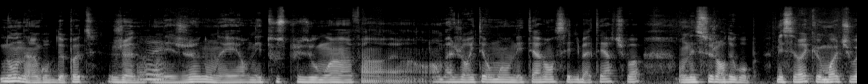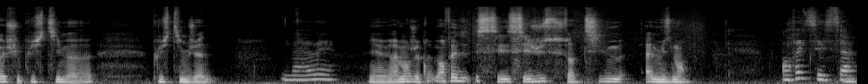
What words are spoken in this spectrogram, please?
Nous, on est un groupe de potes jeunes. Ouais. On est jeunes, on est, on est tous plus ou moins, enfin, en majorité au moins, on était avant célibataires, tu vois. On est ce genre de groupe. Mais c'est vrai que moi, tu vois, je suis plus team, plus team jeune. Bah ouais. Et vraiment, je. En fait, c'est c'est juste un team amusement. En fait, c'est ça.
